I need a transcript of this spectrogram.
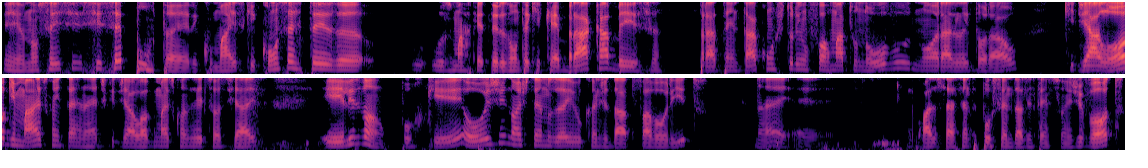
É, eu não sei se, se sepulta, Érico, mas que com certeza os marqueteiros vão ter que quebrar a cabeça para tentar construir um formato novo no horário eleitoral que dialogue mais com a internet, que dialogue mais com as redes sociais. Eles vão, porque hoje nós temos aí o candidato favorito, né, é, com quase 60% das intenções de voto,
